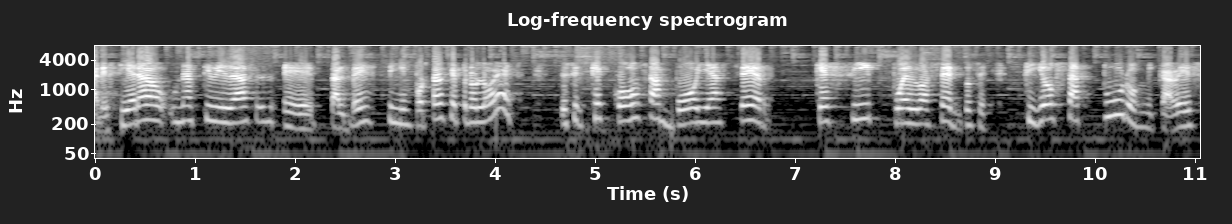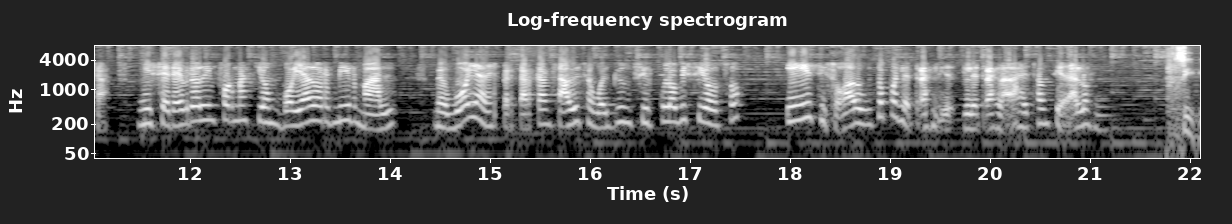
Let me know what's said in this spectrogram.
pareciera una actividad eh, tal vez sin importancia, pero lo es. Es decir, ¿qué cosa voy a hacer? ¿Qué sí puedo hacer? Entonces, si yo saturo mi cabeza, mi cerebro de información, voy a dormir mal, me voy a despertar cansado y se vuelve un círculo vicioso. Y si sos adulto, pues le, trasladas esa ansiedad a los niños. Sí,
